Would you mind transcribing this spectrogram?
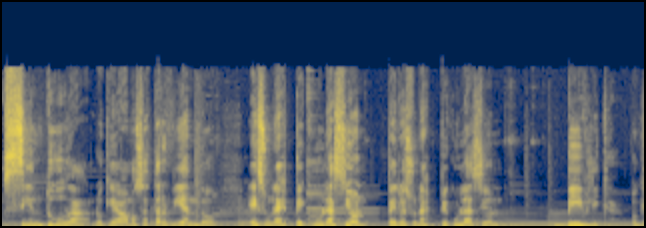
sin duda, lo que vamos a estar viendo es una especulación, pero es una especulación bíblica, ¿ok?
